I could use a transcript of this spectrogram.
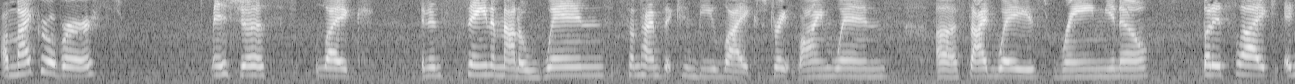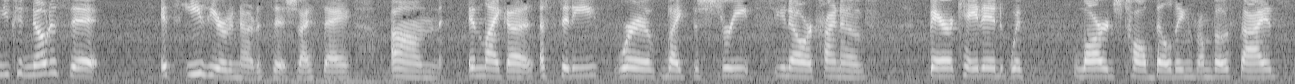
a microburst is just like an insane amount of wind. Sometimes it can be like straight line winds, uh, sideways rain, you know. But it's like, and you can notice it. It's easier to notice it, should I say, um, in like a, a city where like the streets, you know, are kind of barricaded with large, tall buildings on both sides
